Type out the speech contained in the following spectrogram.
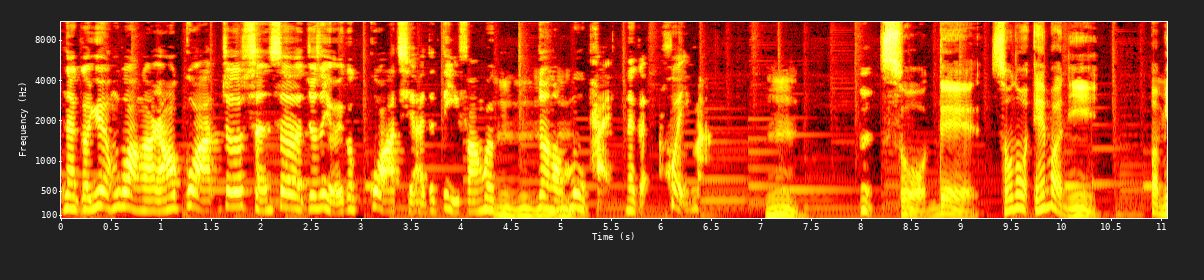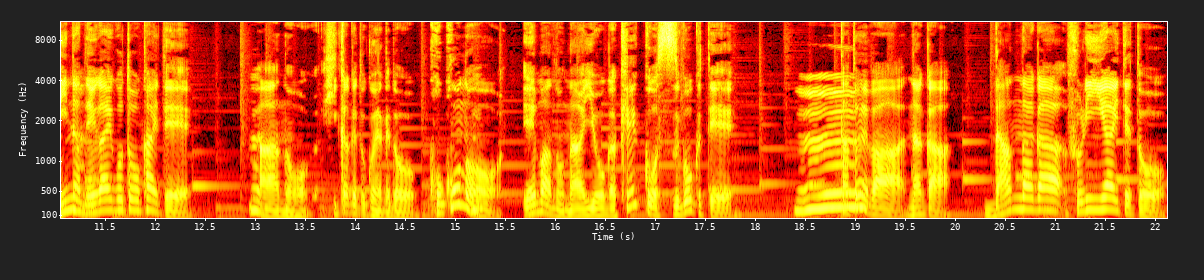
那个愿望啊，然后挂，就是神社就是有一个挂起来的地方会那种木牌，那个会嘛，うん。うんそう。で、そのエマに、まあみんな願い事を書いて、うんあの、引っ掛けとくんやけど、ここのエマの内容が結構すごくて、嗯，例えば、なんか、旦那が不倫相手と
